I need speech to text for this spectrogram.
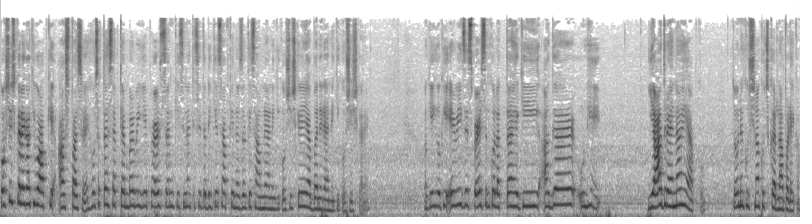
कोशिश करेगा कि वो आपके आसपास रहे। हो सकता है सितंबर में ये पर्सन किसी ना किसी तरीके से आपके नज़र के सामने आने की कोशिश करे या बने रहने की कोशिश करें। Okay okay? क्योंकि एरीज इस पर्सन को लगता है कि अगर उन्हें याद रहना है आपको तो उन्हें कुछ ना कुछ करना पड़ेगा।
